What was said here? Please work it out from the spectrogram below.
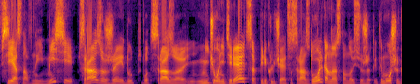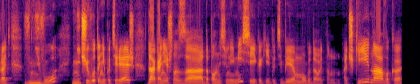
все основные миссии сразу же идут вот сразу. Ничего не теряется, переключается сразу только на основной сюжет. И ты можешь играть в него, ничего ты не потеряешь. Да, конечно, за дополнительные миссии какие-то тебе могут давать там очки навыка,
